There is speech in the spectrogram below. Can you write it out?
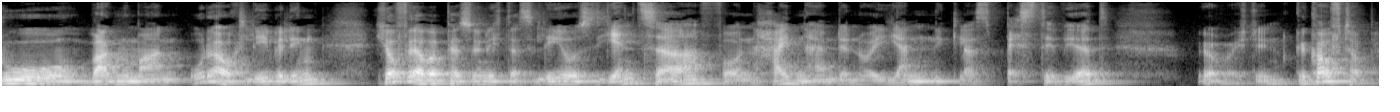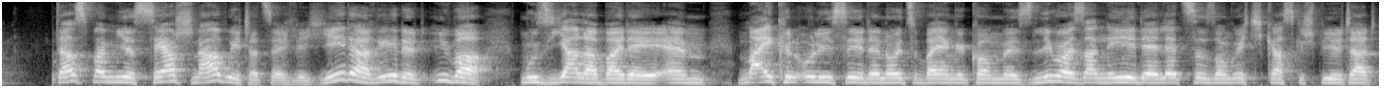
Ruo, Wagnumann oder auch Leveling. Ich hoffe aber persönlich, dass Leos Jenzer von Heidenheim der neue Jan-Niklas Beste wird, ja, weil ich den gekauft habe. Das bei mir sehr Schnabri tatsächlich. Jeder redet über Musiala bei der EM, Michael Ulisse, der neu zu Bayern gekommen ist, Leroy Sané, der letzte Saison richtig krass gespielt hat.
